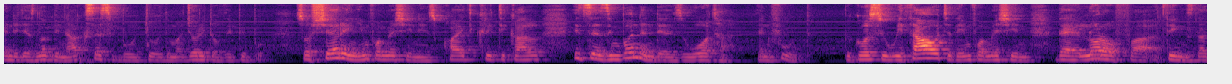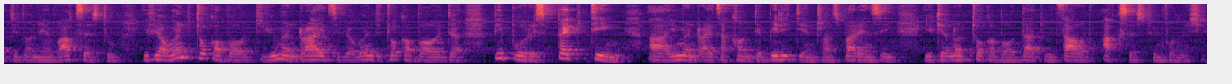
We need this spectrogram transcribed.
and it has not been accessible to the majority of the people. So sharing information is quite critical. It's as important as water and food because without the information there are a lot of uh, things that you don't have access to. If you are going to talk about human rights if you're going to talk about uh, people respecting uh, human rights accountability and transparency you cannot talk about that without access to information.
